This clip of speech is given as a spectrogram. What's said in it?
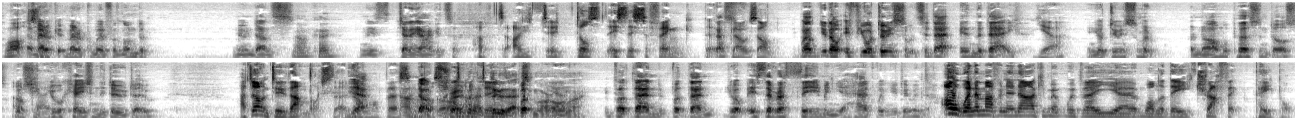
What? American American Werewolf in London. Moondance. Okay. And he's Jenny Agutter. I, I, it does is this a thing that That's- goes on? Well, you know, if you're doing something today in the day, Yeah. and you're doing something a normal person does, which Okay. you occasionally do do. I don't do that much that a Yeah. normal person No, does. true. I I'm going to do. do that But- tomorrow, yeah. aren't I? But then, but then, you know, is there a theme in your head when you're doing it? Oh, when I'm having an argument with a uh, one of the traffic people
